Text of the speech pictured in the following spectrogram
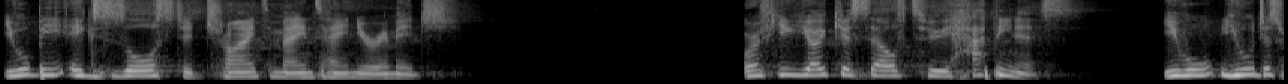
You will be exhausted trying to maintain your image. Or if you yoke yourself to happiness, you will, you will just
